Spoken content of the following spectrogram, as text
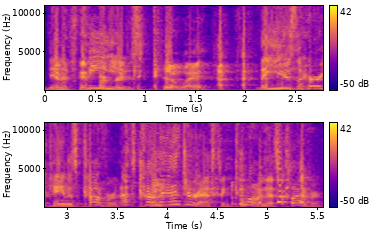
Den of Thieves, Get away. they use the hurricane as cover. That's kind of interesting. Come on, that's clever.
